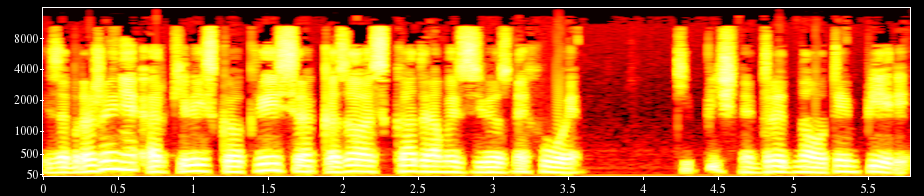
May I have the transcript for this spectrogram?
Изображение аркелийского крейсера казалось кадром из «Звездных войн». Типичный дредноут Империи.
